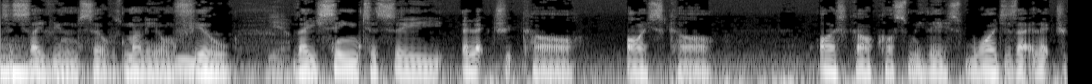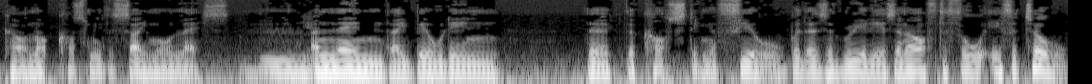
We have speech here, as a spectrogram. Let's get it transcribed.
to saving themselves money on fuel. Yeah. They seem to see electric car, ice car, ice car cost me this, why does that electric car not cost me the same or less? And then they build in the, the costing of fuel, but as a really as an afterthought, if at all.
